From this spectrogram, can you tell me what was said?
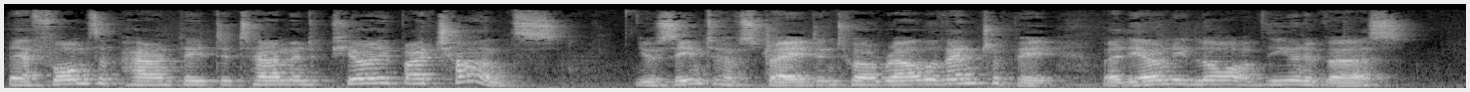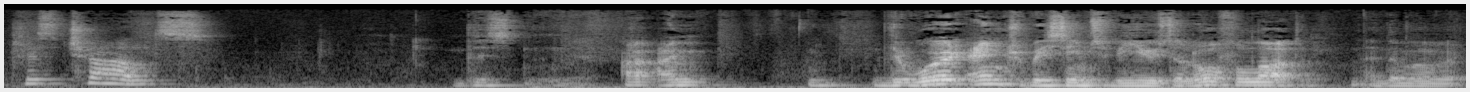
Their forms apparently determined purely by chance. You seem to have strayed into a realm of entropy, where the only law of the universe is chance. This, I, I'm. The word entropy seems to be used an awful lot at the moment.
